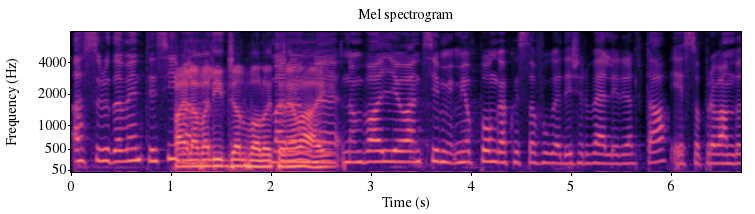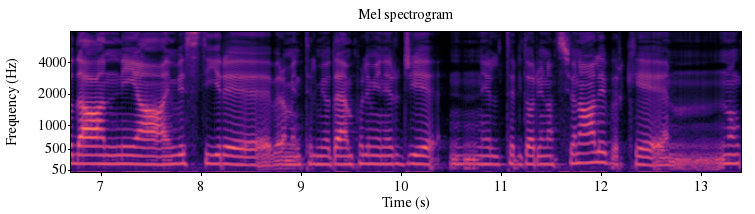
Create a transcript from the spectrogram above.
Assolutamente sì. Fai la valigia al volo e te ne non, vai? Non voglio, anzi mi, mi, oppongo a questa fuga dei cervelli in realtà e sto provando da anni a investire veramente il mio tempo, le mie energie nel territorio nazionale perché non,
